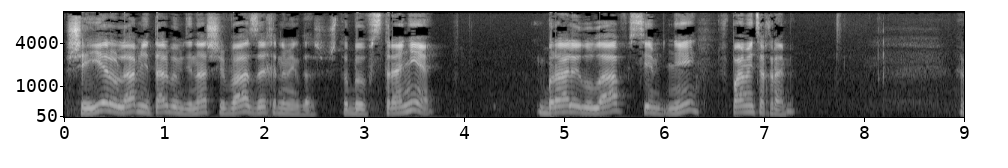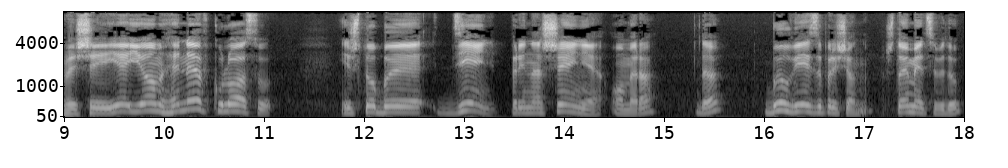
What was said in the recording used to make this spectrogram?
Шиеру лав не тальбам дина шива мигдаш, чтобы в стране брали лулав 7 дней в память о храме. Вешие йом хенев куло асур и чтобы день приношения Омера, да, был весь запрещенным. Что имеется в виду?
